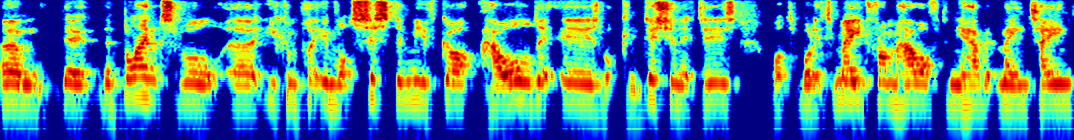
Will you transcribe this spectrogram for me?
Um, the, the blanks will, uh, you can put in what system you've got, how old it is, what condition it is, what, what it's made from, how often you have it maintained.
